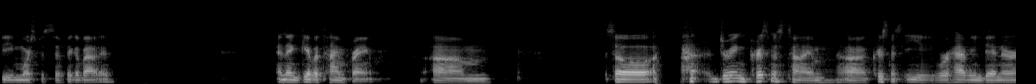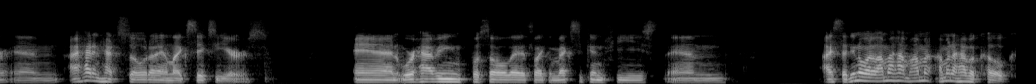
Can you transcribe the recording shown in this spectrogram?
be more specific about it. And then give a time frame. Um, so during Christmas time, uh, Christmas Eve, we're having dinner, and I hadn't had soda in like six years. And we're having pozole. It's like a Mexican feast, and I said, you know what? I'm gonna have, I'm, I'm gonna have a Coke.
